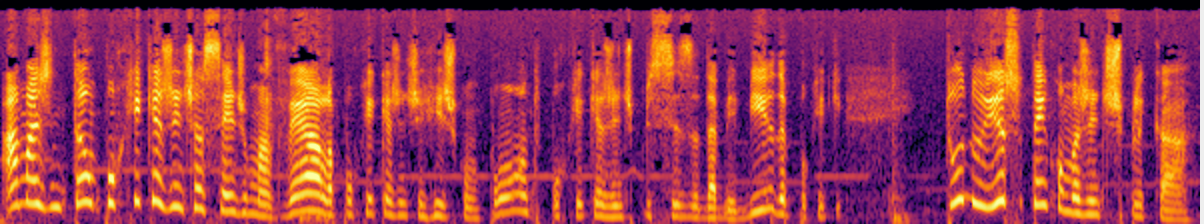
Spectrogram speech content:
Ah, mas então por que, que a gente acende uma vela? Por que, que a gente risca um ponto? Por que, que a gente precisa da bebida? Por que que... Tudo isso tem como a gente explicar.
